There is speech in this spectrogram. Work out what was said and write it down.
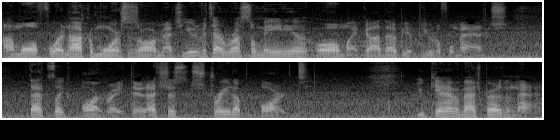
I'm all for a Nakamura Cesaro match. Even if it's at WrestleMania, oh my God, that would be a beautiful match. That's like art right there. That's just straight up art. You can't have a match better than that.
